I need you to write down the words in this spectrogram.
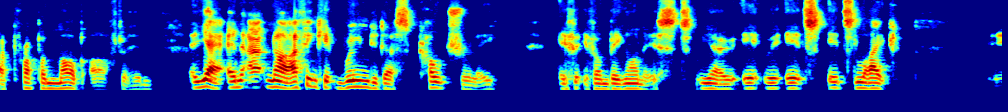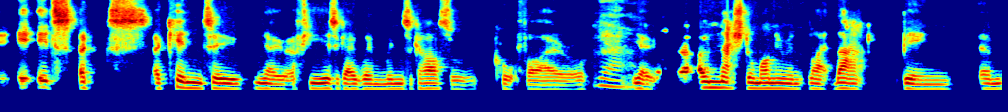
a proper mob after him yeah, and uh, no, I think it wounded us culturally. If if I'm being honest, you know, it it's it's like it's akin to you know a few years ago when Windsor Castle caught fire, or yeah, you know, a national monument like that being um,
